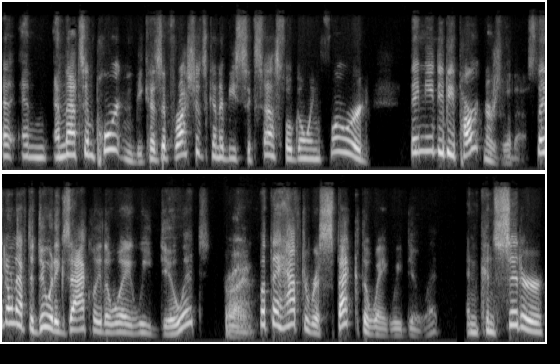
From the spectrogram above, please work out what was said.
And, and, and that's important because if Russia's going to be successful going forward, they need to be partners with us. They don't have to do it exactly the way we do it, right? But they have to respect the way we do it and consider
